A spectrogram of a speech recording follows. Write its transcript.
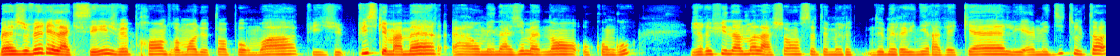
Ben, je vais relaxer, je vais prendre vraiment le temps pour moi. Puis puisque ma mère a emménagé maintenant au Congo, j'aurai finalement la chance de me, de me réunir avec elle. Et elle me dit tout le temps,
